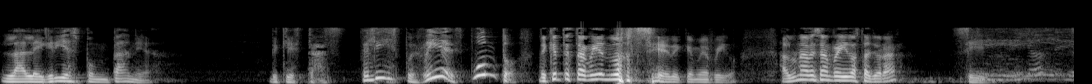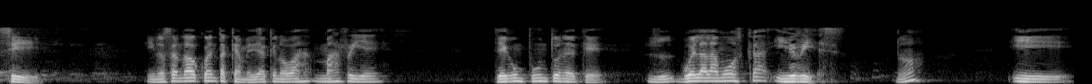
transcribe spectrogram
la alegría espontánea de que estás feliz, pues ríes, punto. ¿De qué te estás riendo? No sé de qué me río. ¿Alguna vez han reído hasta llorar? Sí. Sí. Y no se han dado cuenta que a medida que uno va más ríe, llega un punto en el que vuela la mosca y ríes, ¿no? Y,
